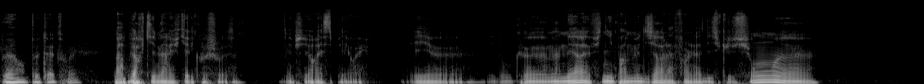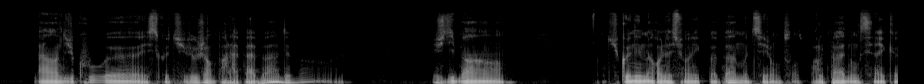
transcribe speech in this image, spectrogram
Peur, peut-être, oui. Par peur qu'il m'arrive quelque chose. Et puis le respect, ouais. Et, euh, et donc, euh, ma mère, elle finit par me dire à la fin de la discussion, euh, ben, du coup, est-ce que tu veux que j'en parle à papa demain? Et je dis, ben, tu connais ma relation avec papa, moi, tu sais, on, on se parle pas, donc c'est vrai que,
